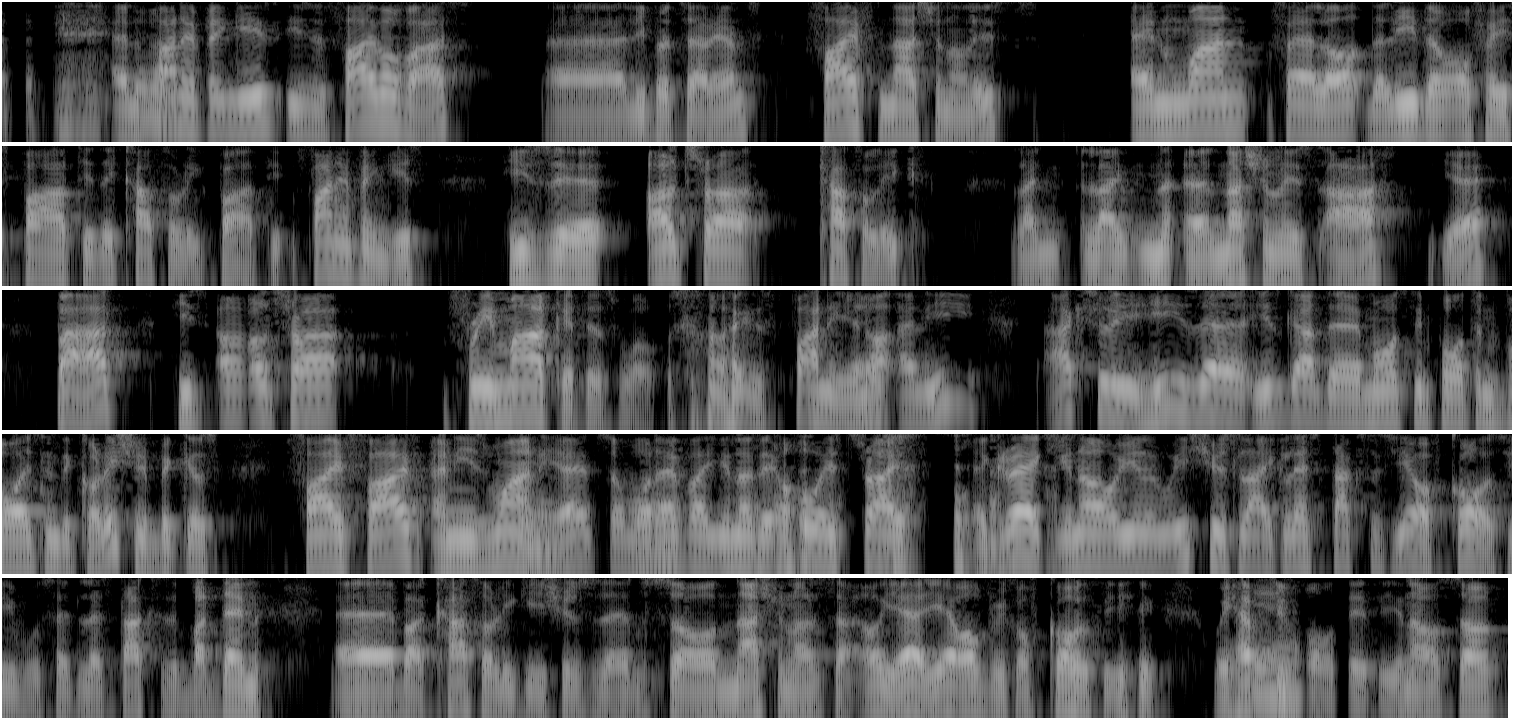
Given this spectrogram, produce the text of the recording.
And the know. funny thing is, is five of us, uh, libertarians, five nationalists, and one fellow, the leader of his party, the Catholic Party. Funny thing is, he's uh, ultra Catholic, like like uh, nationalists are, yeah, but he's ultra free market as well. So it's funny, you know. And he actually he's uh, he's got the most important voice in the coalition because five five and he's one, Yeah. yeah. So whatever, you know, they always try. Uh, Greg, you know, issues like less taxes, yeah, of course, he will say less taxes, but then, uh, but Catholic issues, and so nationals, uh, oh yeah, yeah, of of course, we have to vote it, you know. So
